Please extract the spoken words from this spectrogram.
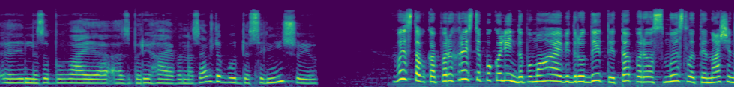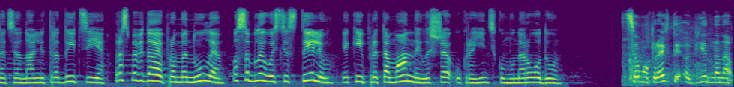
е, не забуває, а зберігає, вона завжди буде сильнішою. Виставка Перехрестя поколінь допомагає відродити та переосмислити наші національні традиції. Розповідає про минуле, особливості стилю, який притаманний лише українському народу. Цьому проєкті об'єднано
